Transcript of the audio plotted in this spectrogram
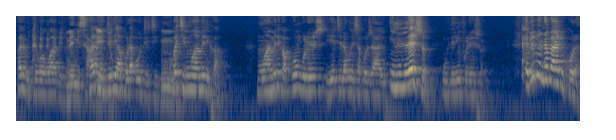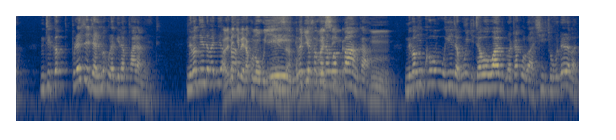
Palamenti egyo. eri akola audit. Mm. oba kiri mu america? Mu america congress yeeterawo ensako zaayo in relation with the inflation. Ebyo byonna babikola nti president aleme kulagira palamenti ne bagenda bajja aleme ba- gibeerako n'obuyinza Eh, ne bajja gavana wa banka. Mm. Ne bamukawo obuyinza bungi tawawaabirwa takolwa ki kyobuddalaba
